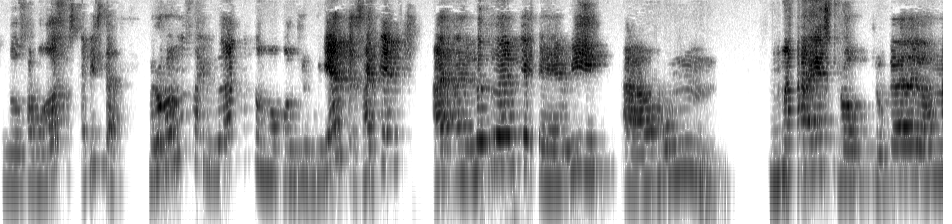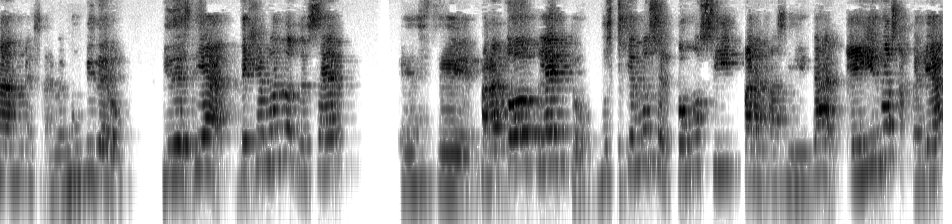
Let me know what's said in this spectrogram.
los, abogados fiscalistas, pero vamos a ayudarnos como contribuyentes. Hay que, el otro día eh, vi a un maestro, creo que era de la UNAM, me salió en un video, y decía, dejémonos de ser este, para todo pleito, busquemos el cómo sí para facilitar e irnos a pelear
